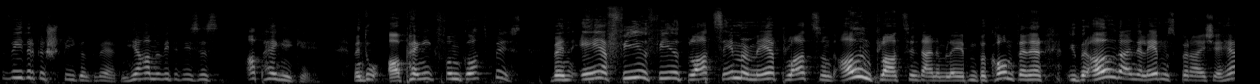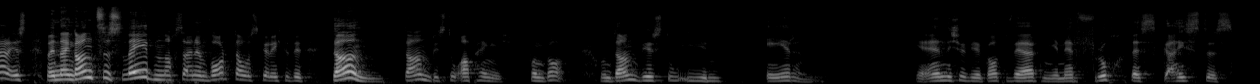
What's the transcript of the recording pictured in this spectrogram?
wiedergespiegelt werden. Hier haben wir wieder dieses Abhängige. Wenn du abhängig von Gott bist, wenn er viel, viel Platz, immer mehr Platz und allen Platz in deinem Leben bekommt, wenn er über all deine Lebensbereiche her ist, wenn dein ganzes Leben nach seinem Wort ausgerichtet ist, dann, dann bist du abhängig von Gott und dann wirst du ihn ehren. Je ähnlicher wir Gott werden, je mehr Frucht des Geistes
